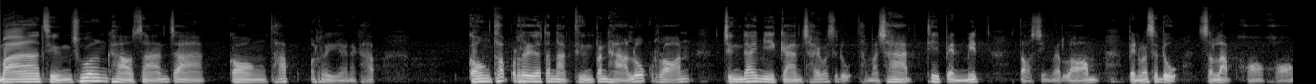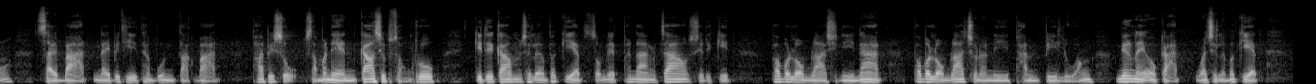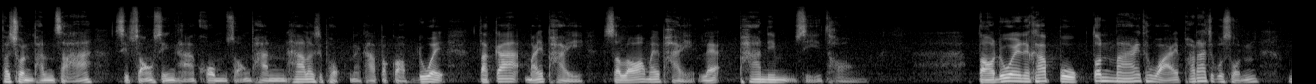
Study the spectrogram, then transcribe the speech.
มาถึงช่วงข่าวสารจากกองทัพเรือนะครับ กองทัพเรือตระหนักถึงปัญหาโลกร้อน จึงได้มีการใช้วัสดุธรรมชาติที่เป็นมิตรต่อสิ่งแวดล้อม เป็นวัสดุสำหรับห่อของใส่บาตรในพิธีทำบุญตักบาตรพระภิกษุสามเณร92 รูป กิจกรรมเฉลิมพระเกียรติ สมเด็จพระนางเจ้าสิริกิติ์พระบรมราชินีนาถ ระบรมราชชนนีพันปีหลวง เนื่องในโอกาสวันเฉลิมพระเกียรติ พระชนพรรษา 12 สิงหาคม 2516 นะครับ ประกอบด้วยตะกร้าไม้ไผ่ สล้อไม้ไผ่ และผ้านิ่มสีทอง ต่อด้วยนะครับ ปลูกต้นไม้ถวายพระราชกุศล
